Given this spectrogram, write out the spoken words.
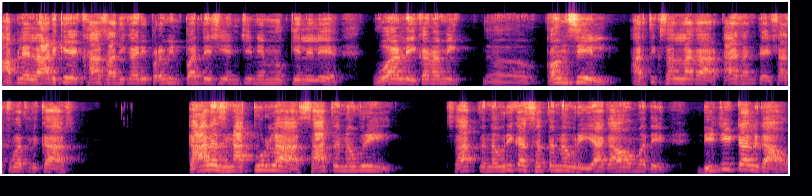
आपले लाडके खास अधिकारी प्रवीण परदेशी यांची नेमणूक केलेली आहे. वर्ल्ड इकॉनॉमिक काउन्सिल आर्थिक सल्लागार काय सांगते शाश्वत विकास. कालच नागपूरला सात नवरी सात नवरी का सतनवरी या गावामध्ये. डिजिटल गाव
